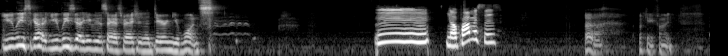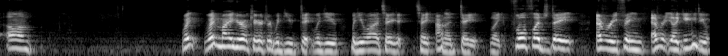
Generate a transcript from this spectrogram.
You at least got you at least got to give me the satisfaction of daring you once. Mm, no promises. Ugh. Okay, fine. Um, what what My Hero character would you date? Would you would you want to take take on a date like full fledged date? Everything, every like you can do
